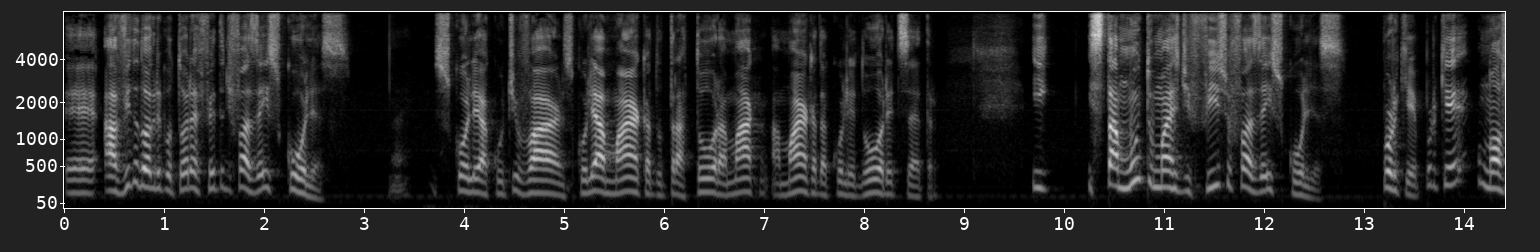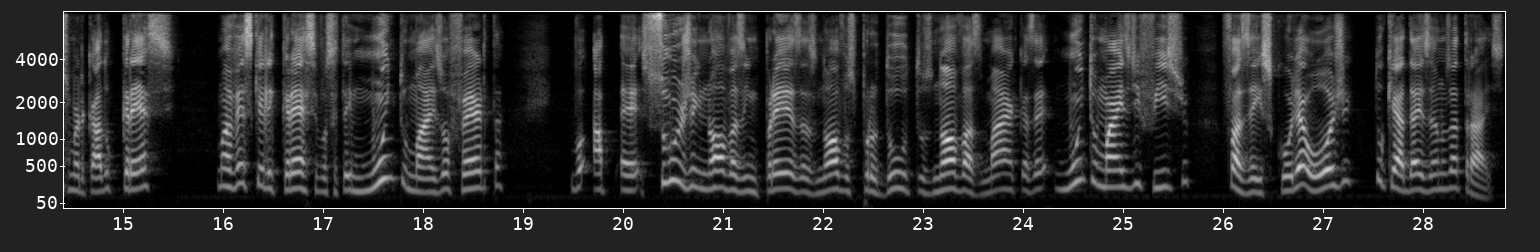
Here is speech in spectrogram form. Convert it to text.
é, a vida do agricultor é feita de fazer escolhas. Escolher a cultivar, escolher a marca do trator, a, ma a marca da colhedora, etc. E está muito mais difícil fazer escolhas. Por quê? Porque o nosso mercado cresce. Uma vez que ele cresce, você tem muito mais oferta. é, surgem novas empresas, novos produtos, novas marcas. É muito mais difícil fazer escolha hoje do que há 10 anos atrás.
